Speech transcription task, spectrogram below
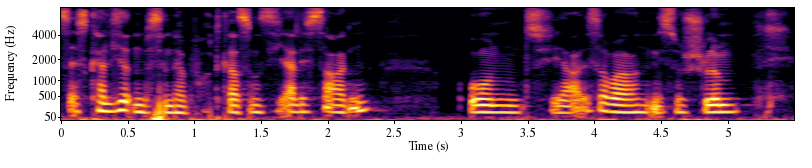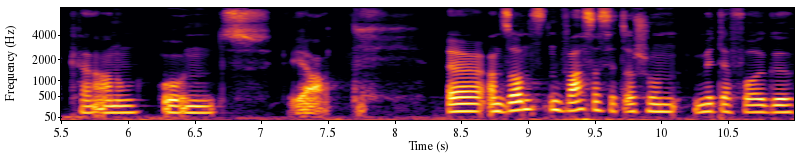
es eskaliert ein bisschen der Podcast, muss ich ehrlich sagen. Und ja, ist aber nicht so schlimm. Keine Ahnung. Und ja. Äh, ansonsten war es das jetzt auch schon mit der Folge.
